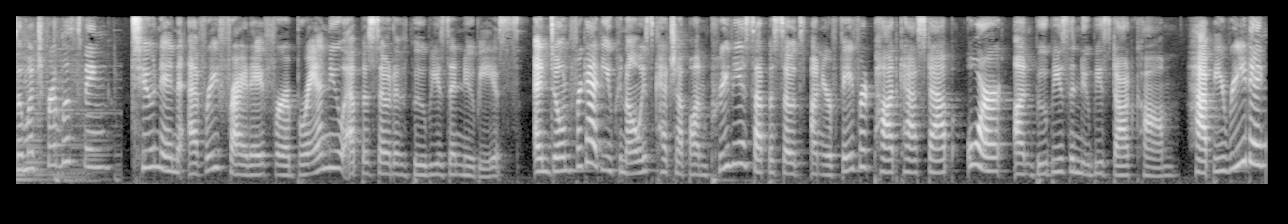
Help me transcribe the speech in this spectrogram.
So much for listening. Tune in every Friday for a brand new episode of Boobies and Newbies. And don't forget, you can always catch up on previous episodes on your favorite podcast app or on boobiesandnewbies.com. Happy reading!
